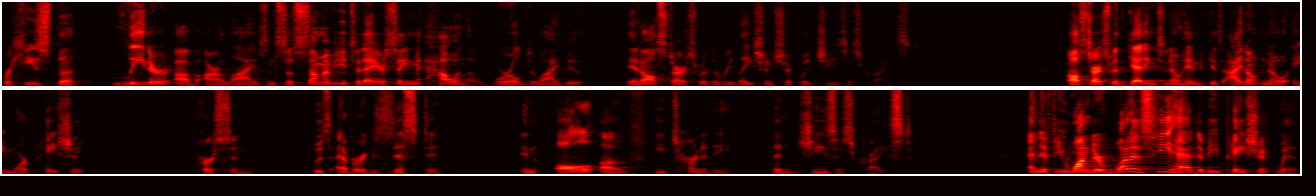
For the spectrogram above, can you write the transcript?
where He's the leader of our lives. And so some of you today are saying, How in the world do I do this? It all starts with a relationship with Jesus Christ. All starts with getting to know him because I don't know a more patient person who's ever existed in all of eternity than Jesus Christ. And if you wonder, what has he had to be patient with?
